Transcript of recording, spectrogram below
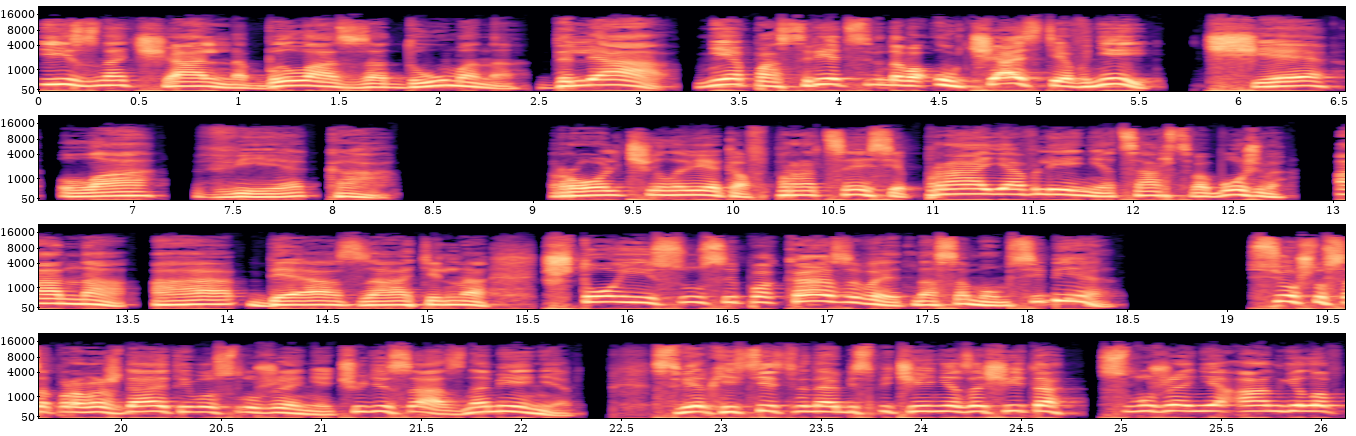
изначально была задумана для непосредственного участия в ней человека. Роль человека в процессе проявления Царства Божьего она обязательна, что Иисус и показывает на самом себе. Все, что сопровождает его служение, чудеса, знамения, сверхъестественное обеспечение, защита, служение ангелов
